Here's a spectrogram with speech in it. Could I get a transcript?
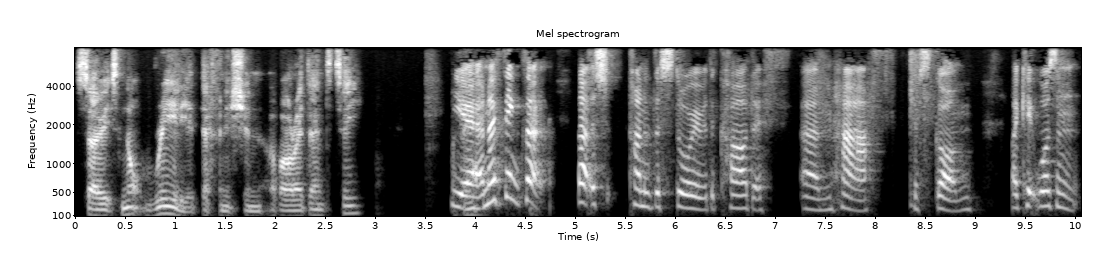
So it's not really a definition of our identity. Yeah, and I think that that's kind of the story with the Cardiff um, half just gone. Like it wasn't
